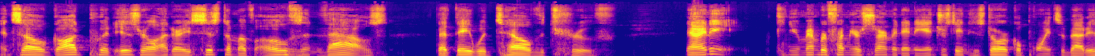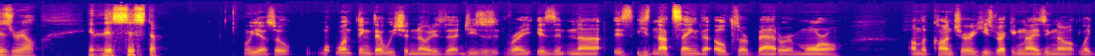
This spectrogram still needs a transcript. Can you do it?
And so God put Israel under a system of oaths and vows that they would tell the truth. Now, any can you remember from your sermon any interesting historical points about Israel in this system? Oh yeah. So w- one thing that we should note is that Jesus, right, isn't not is he's not saying that oaths are bad or immoral. On the contrary, he's recognizing now like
